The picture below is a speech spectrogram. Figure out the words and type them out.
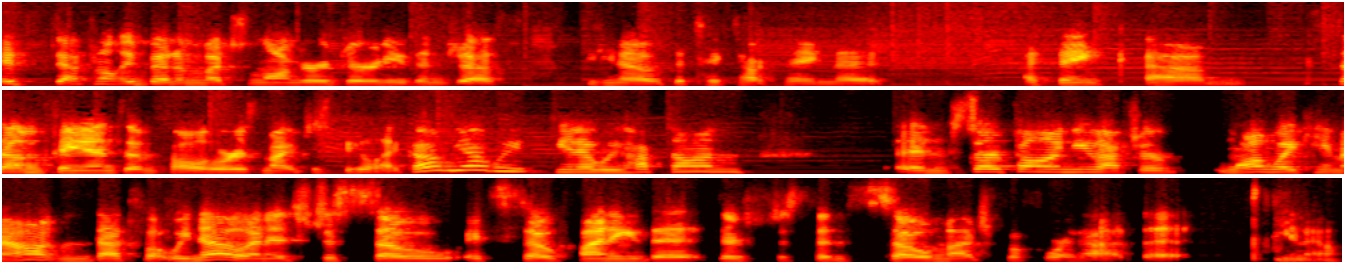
It's definitely been a much longer journey than just you know the TikTok thing that I think um, some fans and followers might just be like, oh yeah, we you know we hopped on and started following you after Long Way came out, and that's what we know. And it's just so it's so funny that there's just been so much before that that you know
